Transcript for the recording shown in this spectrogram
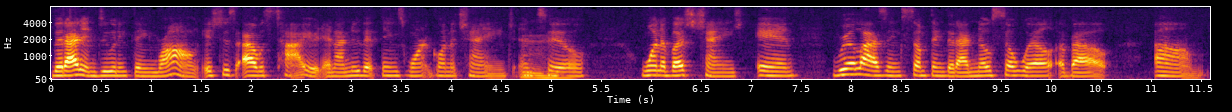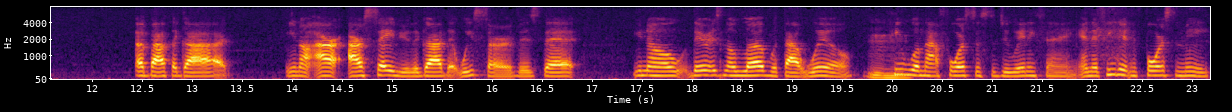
that I didn't do anything wrong. It's just I was tired and I knew that things weren't going to change until one of us changed. And realizing something that I know so well about um, about the God, you know, our our Savior, the God that we serve, is that you know there is no love without will. He will not force us to do anything, and if He didn't force me,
